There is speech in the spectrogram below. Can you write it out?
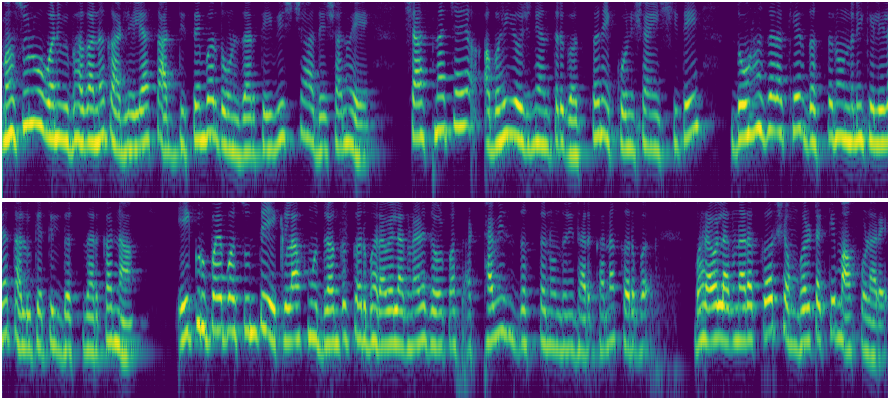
महसूल व वन विभागानं काढलेल्या सात डिसेंबर दोन हजार तेवीसच्या आदेशान्वये शासनाच्या या अभय योजनेअंतर्गत सन एकोणीसशे ऐंशी ते दोन हजार अखेर दस्त नोंदणी केलेल्या तालुक्यातील दस्तधारकांना एक रुपयापासून ते एक लाख मुद्रांक कर भरावे लागणाऱ्या जवळपास अठ्ठावीस दस्त नोंदणीधारकांना कर भरावा लागणारा कर शंभर टक्के माफ होणार आहे.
